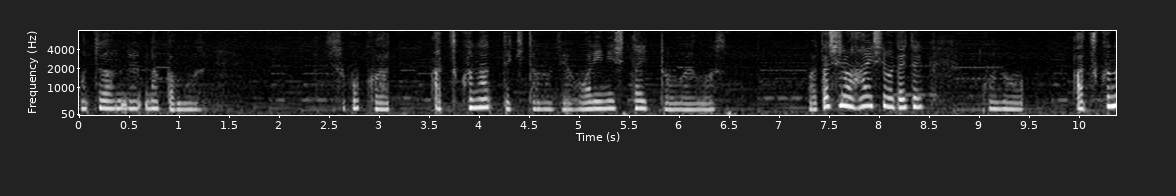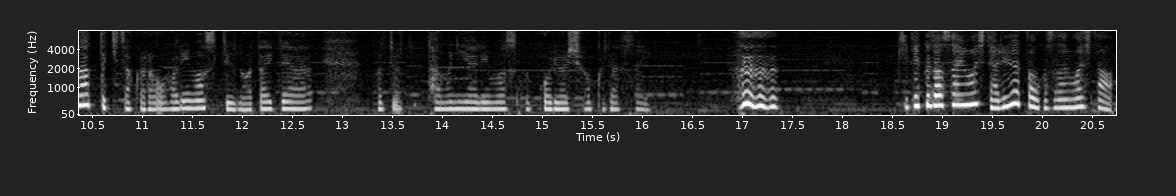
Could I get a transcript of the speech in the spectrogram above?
本当はね、なんかもう、すごく熱くなってきたので終わりにしたいと思います。私の配信は大体、この、熱くなってきたから終わりますっていうのは大体、たまにやりますのご了承ください。聞いてくださいましてありがとうございました。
